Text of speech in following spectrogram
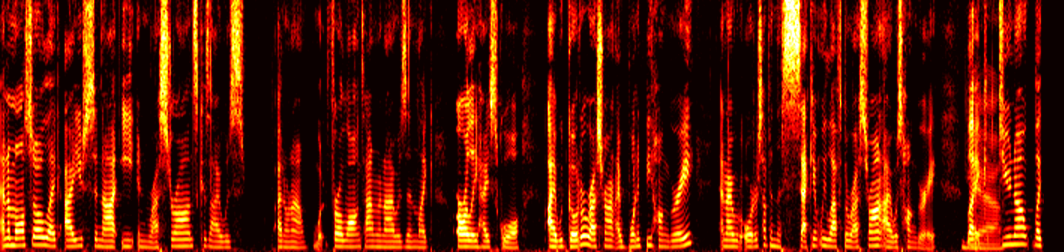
And I'm also like I used to not eat in restaurants cuz I was I don't know, for a long time when I was in like early high school, I would go to a restaurant, I wouldn't be hungry, and I would order stuff and the second we left the restaurant, I was hungry. Like, Yeah. do you know like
